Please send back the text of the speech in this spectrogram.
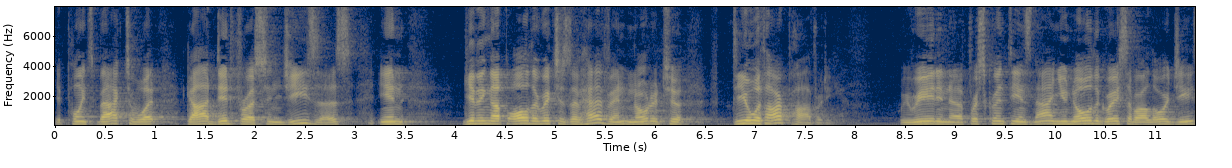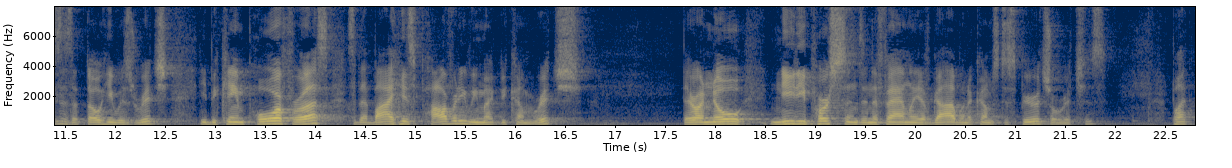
It points back to what God did for us in Jesus in giving up all the riches of heaven in order to deal with our poverty. We read in uh, 1 Corinthians 9, you know the grace of our Lord Jesus, that though he was rich, he became poor for us, so that by his poverty we might become rich. There are no needy persons in the family of God when it comes to spiritual riches. But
